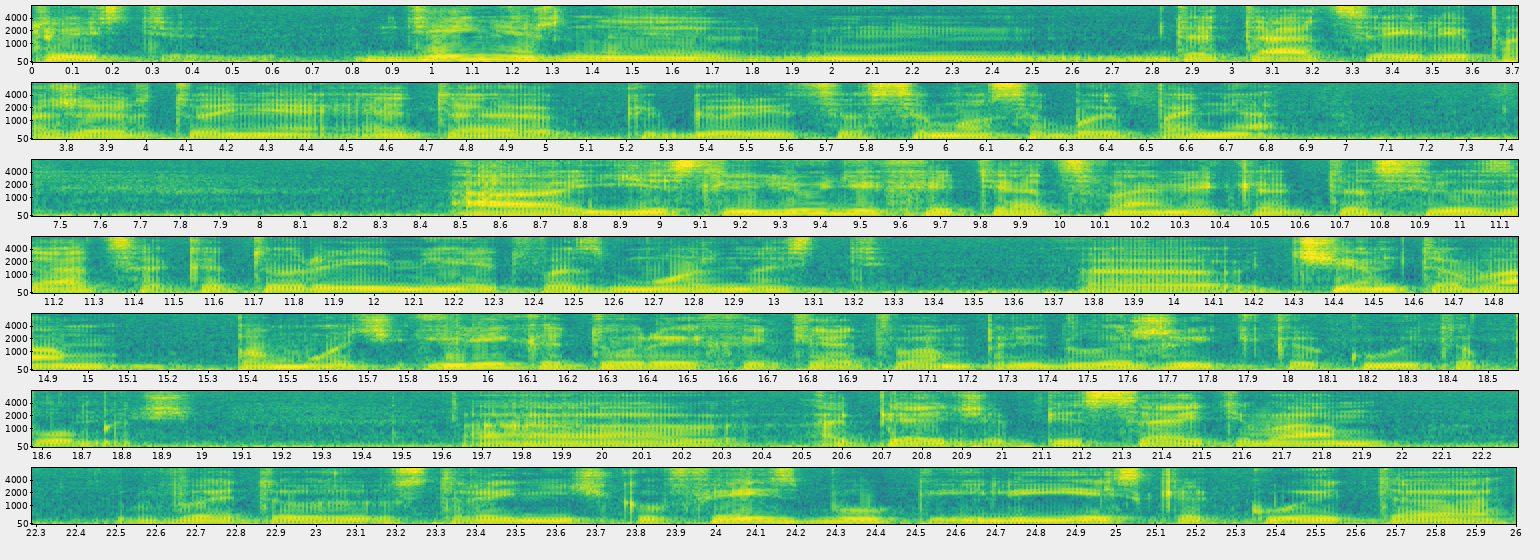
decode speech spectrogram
то есть денежные дотации или пожертвования, это, как говорится, само собой понятно. А если люди хотят с вами как-то связаться, которые имеют возможность э, чем-то вам помочь, или которые хотят вам предложить какую-то помощь, а, опять же, писать вам в эту страничку Facebook или есть какой-то,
